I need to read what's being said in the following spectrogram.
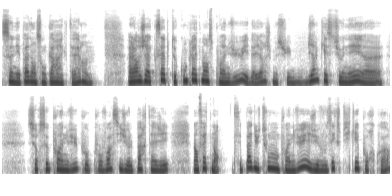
ce n'est pas dans son caractère. Alors j'accepte complètement ce point de vue, et d'ailleurs je me suis bien questionnée euh, sur ce point de vue pour, pour voir si je le partageais. Mais en fait non, c'est pas du tout mon point de vue, et je vais vous expliquer pourquoi.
